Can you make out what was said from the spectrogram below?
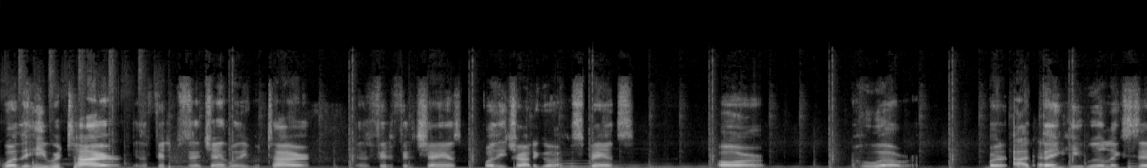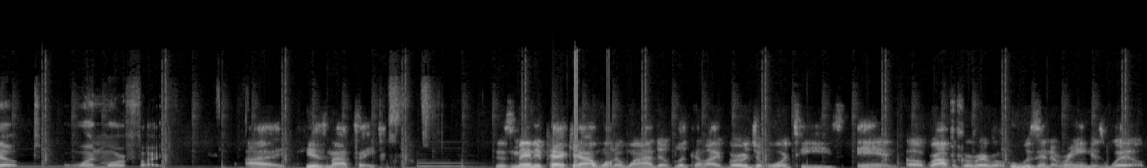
whether he retire is a 50% chance whether he retire there's a 50-50 chance whether he tried to go after spence or whoever. But i Okay. think he will accept one more fight. All right, here's my take. Does Manny Pacquiao want to wind up looking like Virgil Ortiz and uh, Robert Guerrero, who was in the ring as well,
